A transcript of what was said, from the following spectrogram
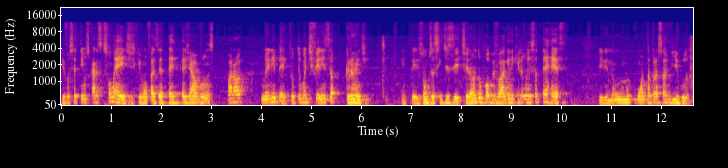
e você tem os caras que são edges, que vão fazer a técnica de avanço para o linebacker. Então tem uma diferença grande entre eles, vamos assim dizer, tirando o Bob Wagner, que ele é lança terrestre. Ele não, não conta para essa vírgula.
